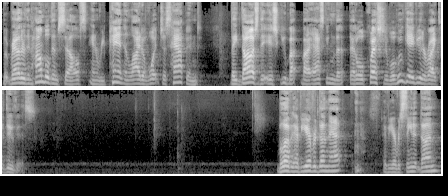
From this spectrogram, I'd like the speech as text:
But rather than humble themselves and repent in light of what just happened, they dodged the issue by, by asking the, that old question well, who gave you the right to do this? Beloved, have you ever done that? have you ever seen it done?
